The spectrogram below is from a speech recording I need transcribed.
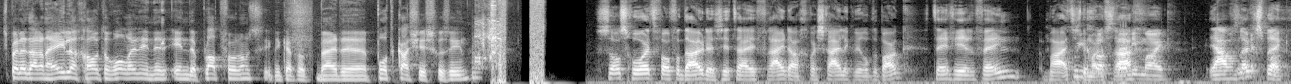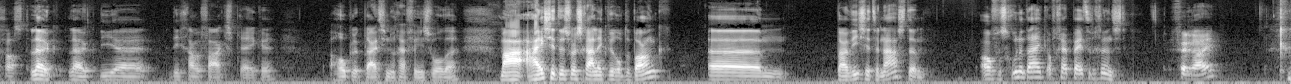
spelen daar een hele grote rol in, in de, in de platforms. Ik heb dat bij de podcastjes gezien. Zoals gehoord van Van Duiden zit hij vrijdag waarschijnlijk weer op de bank tegen Herenveen. Maar het is Goeie maar gast, de vraag. hè, die Mike. Ja, het was een leuk gesprek. Leuk, leuk. Die, eh, die gaan we vaker spreken. Hopelijk blijft hij nog even in Zwolle. Maar hij zit dus waarschijnlijk weer op de bank. Ehm, maar wie zit er naast hem? Alfons Groenendijk of Gert-Peter de Gunst? Ferrari.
